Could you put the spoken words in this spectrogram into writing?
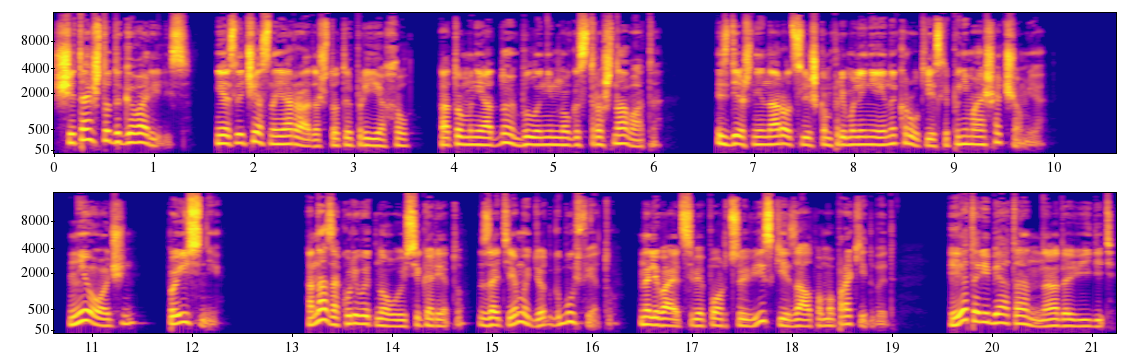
«Считай, что договорились. Если честно, я рада, что ты приехал, а то мне одной было немного страшновато. Здешний народ слишком прямолинейный и крут, если понимаешь, о чем я». «Не очень. Поясни». Она закуривает новую сигарету, затем идет к буфету, наливает себе порцию виски и залпом опрокидывает. И это, ребята, надо видеть.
